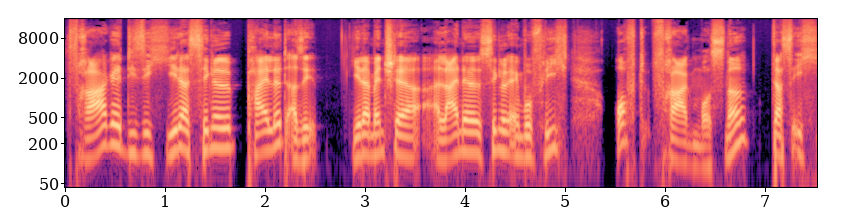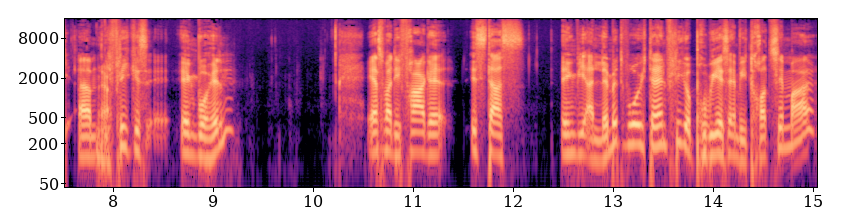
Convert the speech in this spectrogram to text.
Frage, die sich jeder Single Pilot, also jeder Mensch, der alleine Single irgendwo fliegt, oft fragen muss. Ne? Dass ich, ähm, ja. ich fliege irgendwo hin. Erstmal die Frage, ist das irgendwie ein Limit, wo ich dahin fliege? Probiere es irgendwie trotzdem mal.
